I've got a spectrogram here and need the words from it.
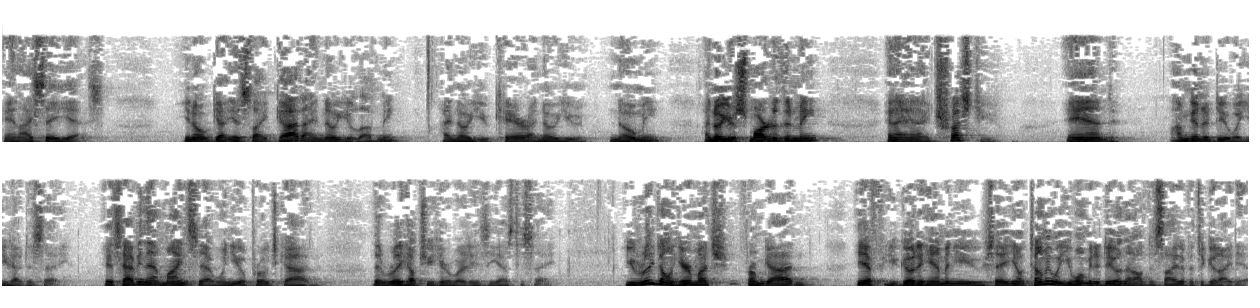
and I say yes. You know, it's like, God, I know you love me. I know you care. I know you know me. I know you're smarter than me and I, and I trust you and I'm going to do what you have to say. It's having that mindset when you approach God that really helps you hear what it is he has to say. You really don't hear much from God if you go to him and you say, you know, tell me what you want me to do and then I'll decide if it's a good idea.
